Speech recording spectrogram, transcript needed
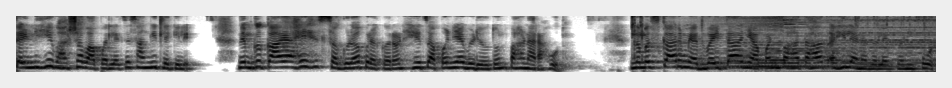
त्यांनी ही भाषा वापरल्याचे सांगितले गेले. नेमकं काय आहे हे सगळं प्रकरण हेच आपण या व्हिडिओतून पाहणार आहोत. नमस्कार मी अद्वैता आणि आपण पाहत आहात अहिल्यानगर लाईव्ह ट्वेंटी फोर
